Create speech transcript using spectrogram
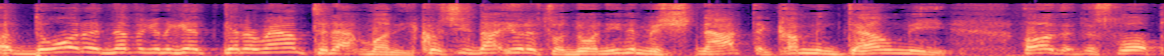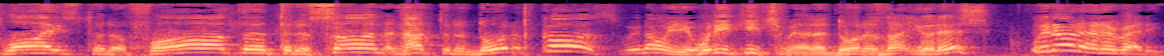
A daughter never going to get, get around to that money because she's not yoresh. So do I need a mishnah to come and tell me, oh, that this law applies to the father, to the son, and not to the daughter? Of course, we know you. What do you teach me? That a daughter is not yoresh? We know that already.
